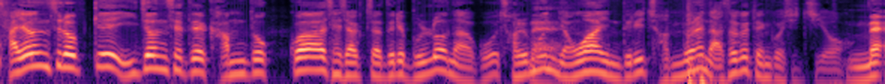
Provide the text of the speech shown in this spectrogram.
자연스럽게 이전 세대 감독과 제작자들이 물러나고 젊은 네. 영화인들이 전면에 나서게 된 것이지요. 네.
